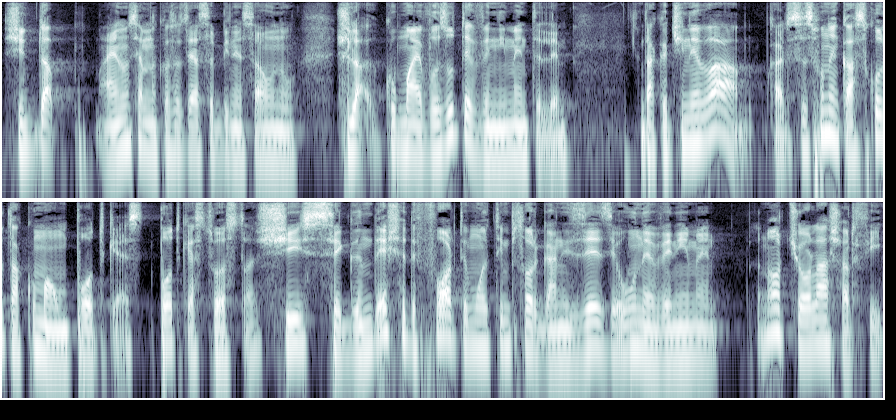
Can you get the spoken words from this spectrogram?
Și da, aia nu înseamnă că o să-ți iasă bine sau nu. Și la, cum ai văzut evenimentele, dacă cineva care se spune că ascultă acum un podcast, podcastul ăsta, și se gândește de foarte mult timp să organizeze un eveniment, în orice oraș ar fi,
